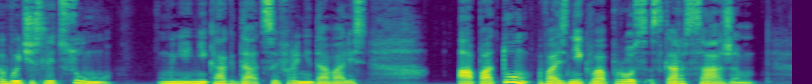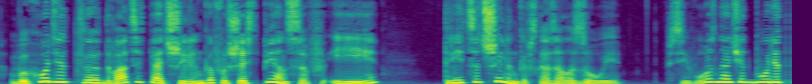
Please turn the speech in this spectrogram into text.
вычислить сумму. Мне никогда цифры не давались. А потом возник вопрос с корсажем. Выходит, 25 шиллингов и 6 пенсов, и... «Тридцать шиллингов», — сказала Зоуи. «Всего, значит, будет...»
